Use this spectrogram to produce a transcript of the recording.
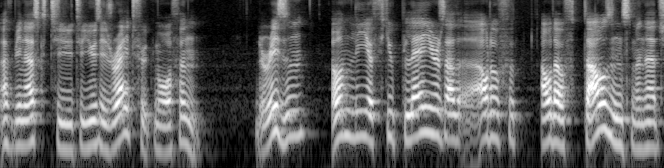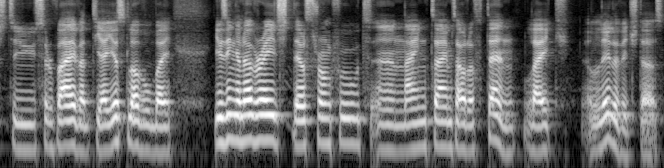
have been asked to, to use his right foot more often. The reason? Only a few players out, out of out of thousands managed to survive at the highest level by using an average their strong foot uh, 9 times out of 10, like Lilovic does.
